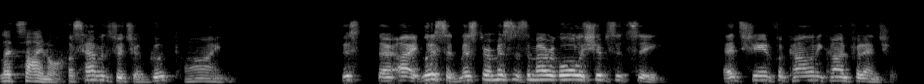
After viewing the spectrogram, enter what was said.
let's sign off I was having such a good time. This, all right, listen, Mr. and Mrs. America, all the ships at sea. Ed Sheehan for Colony Confidential.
